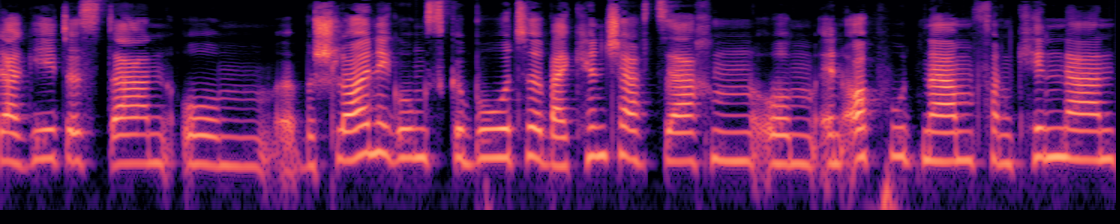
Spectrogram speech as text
da geht es dann um äh, Beschleunigungsgebote bei Kindschaftssachen, um Inobhutnahmen von Kindern,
